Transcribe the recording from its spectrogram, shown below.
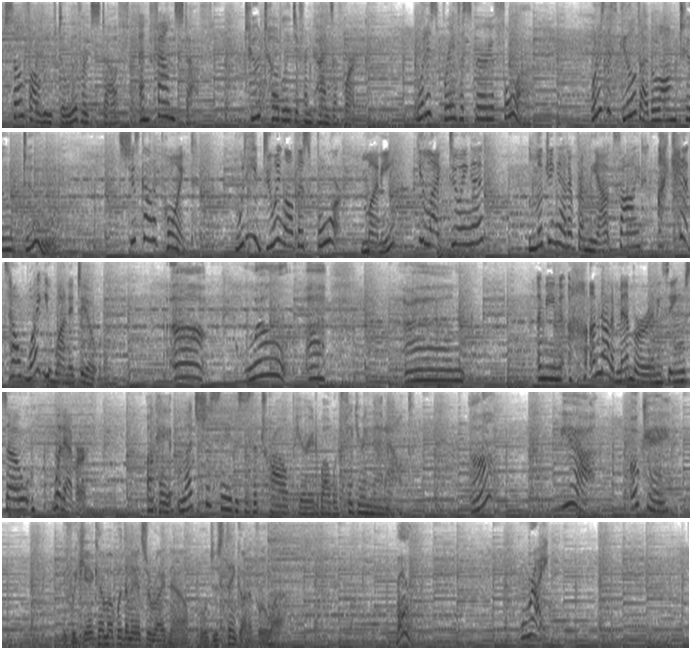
So far, we've delivered stuff and found stuff. Two totally different kinds of work. What is Brave Vesperia for? What does this guild I belong to do? She's got a point. What are you doing all this for? Money? You like doing it? Looking at it from the outside, I can't tell what you want to do. Uh, well, uh, um... I mean, I'm not a member or anything, so whatever. Okay, let's just say this is a trial period while we're figuring that out. Huh? Yeah, okay. If we can't come up with an answer right now, we'll just think on it for a while.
